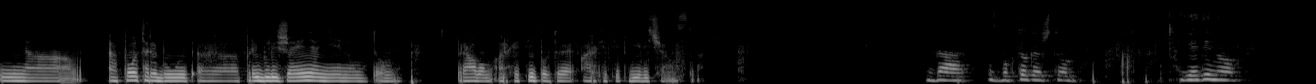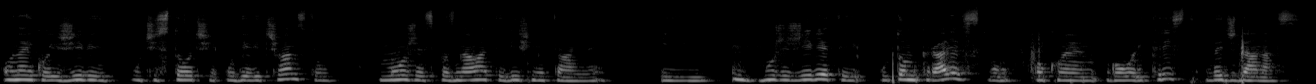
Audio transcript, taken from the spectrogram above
i na potrebu približenja njenom tom pravom arhetipu, to je arhetip djevičanstva. Da, zbog toga što jedino onaj koji živi u čistoći, u djevičanstvu, može spoznavati višnje tajne i može živjeti u tom kraljevstvu o kojem govori Krist već danas.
